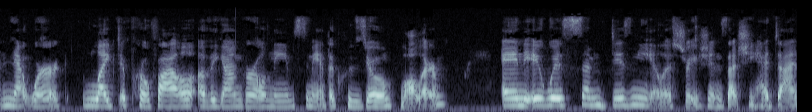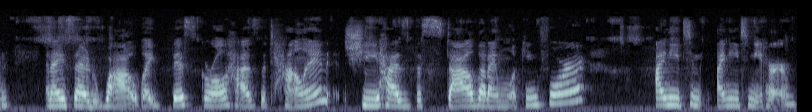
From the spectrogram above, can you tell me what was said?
network liked a profile of a young girl named Samantha Cluzio Lawler. And it was some Disney illustrations that she had done. And I said, wow, like this girl has the talent. She has the style that I'm looking for. I need to, I need to meet her.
